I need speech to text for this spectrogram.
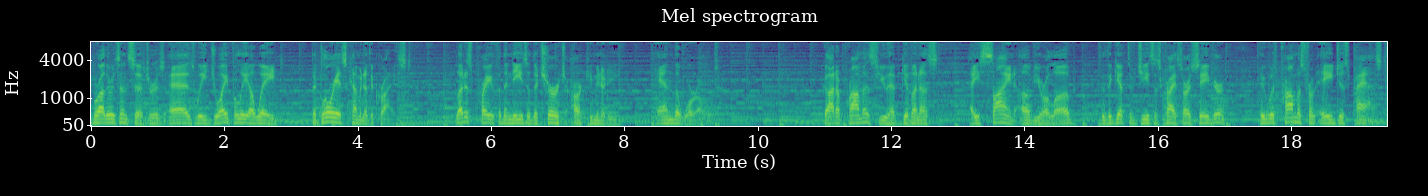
Brothers and sisters, as we joyfully await the glorious coming of the Christ, let us pray for the needs of the church, our community, and the world. God of promise, you have given us a sign of your love through the gift of Jesus Christ our Savior, who was promised from ages past.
